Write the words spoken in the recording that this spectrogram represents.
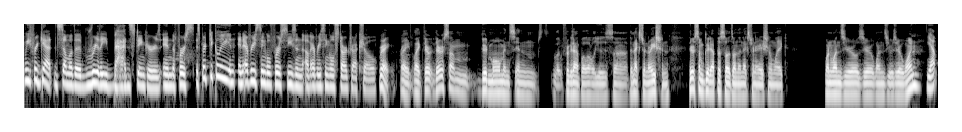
we forget some of the really bad stinkers in the first, particularly in, in every single first season of every single Star Trek show. Right, right. Like there, there are some good moments in, for example, I'll use uh, the Next Generation. There are some good episodes on the Next Generation, like one one zero zero one zero zero one. Yep.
